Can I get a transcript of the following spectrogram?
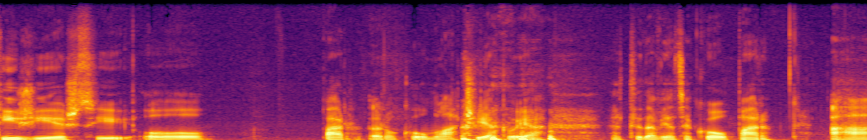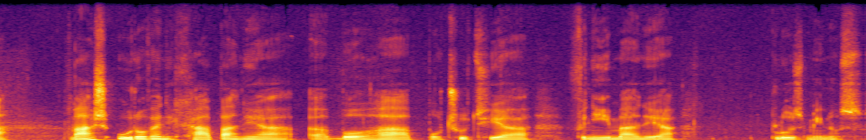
ty žiješ, si o pár rokov mladší ako ja, teda viac ako o pár. A máš úroveň chápania e, Boha, počutia, vnímania plus minus.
